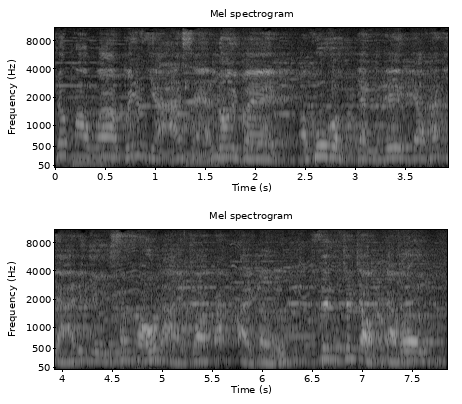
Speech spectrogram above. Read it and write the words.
Rất mong uh, quý khán giả sẽ lui về ở khu vực dành riêng cho khán giả để nhường sân khấu lại cho các tài tử. Xin trân trọng cảm ơn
